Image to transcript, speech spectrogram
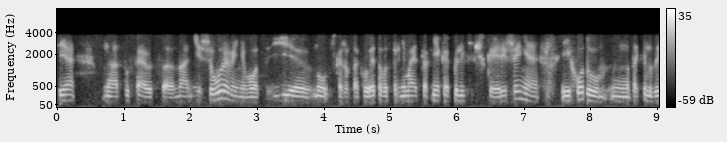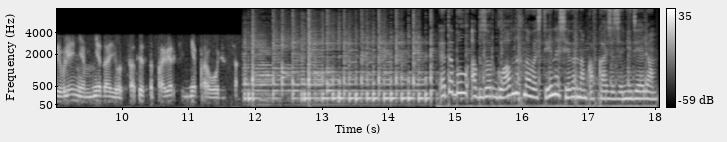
все э, спускаются на низший уровень, вот, и, ну, скажем так, это воспринимается как некое политическое решение, и ходу таким заявлением не дается. Соответственно, проверки не проводятся. Это был обзор главных новостей на Северном Кавказе за неделю.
